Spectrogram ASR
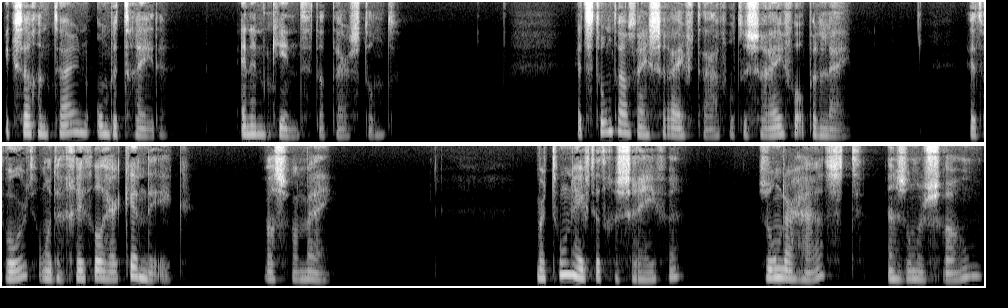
Ik zag een tuin onbetreden en een kind dat daar stond. Het stond aan zijn schrijftafel te schrijven op een lei. Het woord onder de griffel herkende ik, was van mij. Maar toen heeft het geschreven, zonder haast en zonder schroom,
